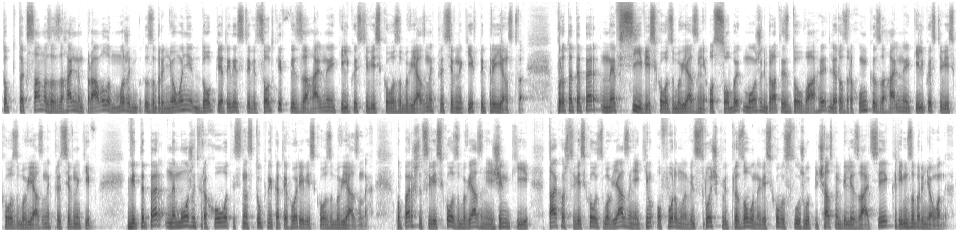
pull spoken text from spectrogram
тобто так само за загальним правилом можуть бути заброньовані до 50% від загальної кількості військовозобов'язаних працівників підприємства. Проте тепер не всі військовозобов'язані особи можуть братись до уваги для розрахунку загальної кількості військовозобов'язаних працівників. Відтепер не можуть враховувати розраховуватися наступні категорії військовозобов'язаних. По-перше, це військовозобов'язані жінки, також це військовозобов'язані, яким оформлено відстрочку від призову на військову службу під час мобілізації, крім заброньованих.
